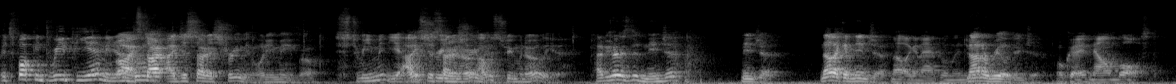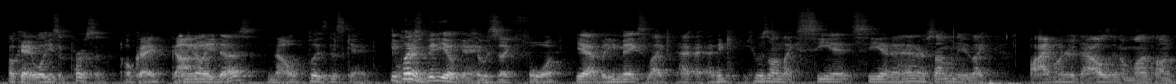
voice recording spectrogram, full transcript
It's fucking 3 p.m. and you're oh, not I doing start. I just started streaming. What do you mean, bro? streaming. Yeah, I I was just streaming. started ear- I streaming. was streaming earlier. Have you heard of this dude Ninja? Ninja. Not like a ninja. Not like an actual ninja. Not a real ninja. okay, now I'm lost. Okay, well he's a person. Okay, got And you know what he does? No. He plays this game. He plays video games. So it's like four. yeah, but he makes like I, I- I think he was on like CNN, CNN or something. He's like five hundred thousand a month on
